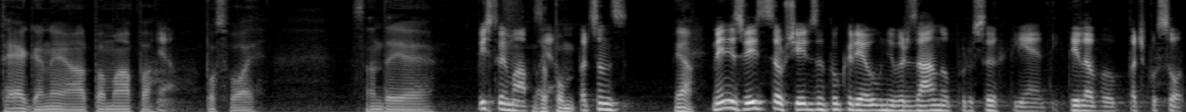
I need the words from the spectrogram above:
tega, ne, ali pa mapa Ja. po svoje. Sam da je. V bistvu ima pa. Zapom- Ja. Pač sem z- Ja, Meni je zvezdica všeč zato, ker je univerzalno pri vseh klientih, dela v pač posod.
